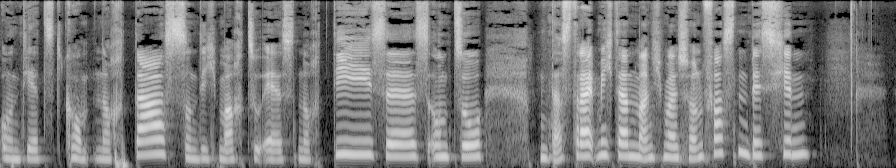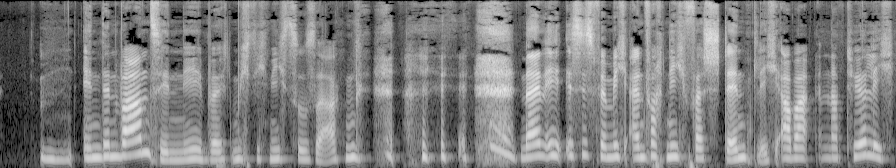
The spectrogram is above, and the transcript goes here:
und jetzt kommt noch das und ich mache zuerst noch dieses und so. Und das treibt mich dann manchmal schon fast ein bisschen in den Wahnsinn. Nee, möchte ich nicht so sagen. Nein, es ist für mich einfach nicht verständlich. Aber natürlich,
